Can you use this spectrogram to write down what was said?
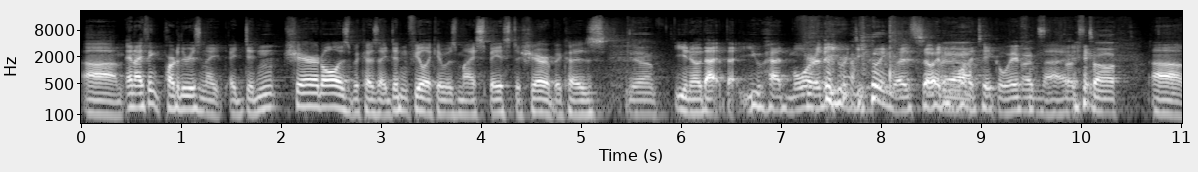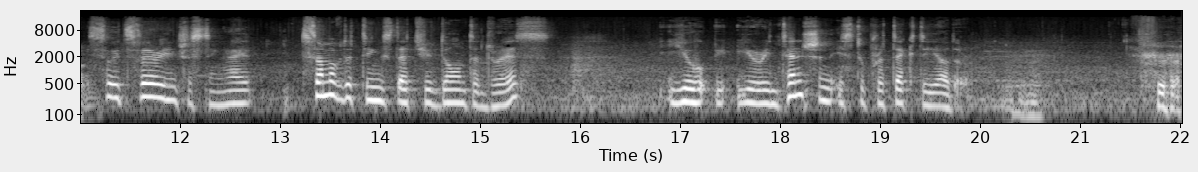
Um, and I think part of the reason I, I didn't share it all is because I didn't feel like it was my space to share because, Yeah. you know, that, that you had more that you were dealing with, so I didn't Yeah. want to take away from That's, that. that's tough. So it's very interesting, right? Some of the things that you don't address, you, your intention is to protect the other.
